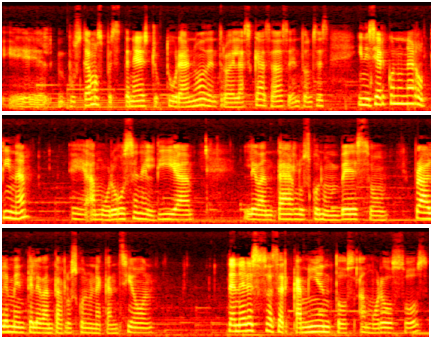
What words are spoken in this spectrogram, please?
eh, buscamos pues tener estructura ¿no? dentro de las casas, entonces iniciar con una rutina eh, amorosa en el día, levantarlos con un beso, probablemente levantarlos con una canción, tener esos acercamientos amorosos,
